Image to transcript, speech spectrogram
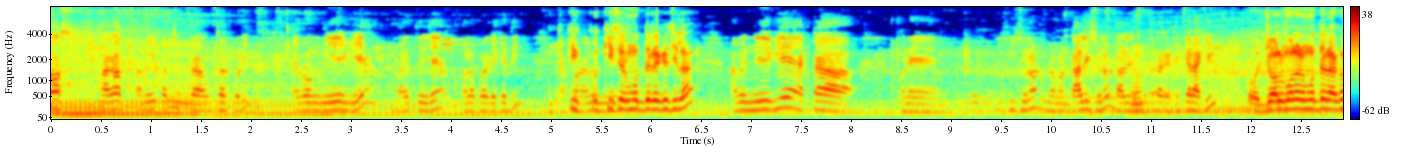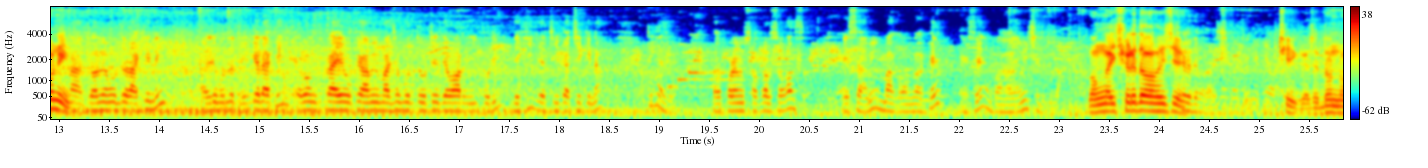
দশ নাগাদ আমি কচ্ছপটা উদ্ধার করি এবং নিয়ে গিয়ে বাড়িতে নিয়ে ভালো করে রেখে দিই। কিসের মধ্যে রেখেছিলা? আমি নিয়ে গিয়ে একটা মানে কি ছিল মানে ডালি ছিল ডালির মধ্যে তাকে ঢেকে রাখি। ও জলমলের মধ্যে রাখুনি? না জলের মধ্যে রাখিনি ডালির মধ্যে ঢেকে রাখি এবং প্রায় ওকে আমি মাঝে মধ্যে উঠে যাওয়ার ই করি দেখি যে ঠিক আছে কিনা। ঠিক আছে? তারপর আমি সকাল সকাল এসে আমি মা গঙ্গাকে এসে গঙ্গায় আমি ছেড়ে দিলাম। গঙ্গায় ছেড়ে দেওয়া হয়েছে? ছেড়ে দেওয়া হয়েছে। ঠিক আছে ধন্যবাদ।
